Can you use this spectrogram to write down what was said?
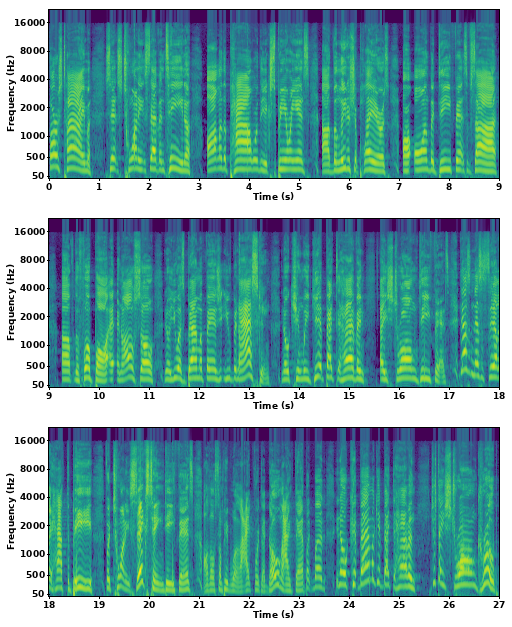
first time since 2017, uh, all of the power, the experience, uh, the leadership players are on the defensive side of the football. And also, you know, U.S. Bama fans, you've been asking, you know, can we get back to having a strong defense? It doesn't necessarily have to be for 2016 defense, although some people would like for it to go like that. But, but you know, could Bama get back to having just a strong group,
